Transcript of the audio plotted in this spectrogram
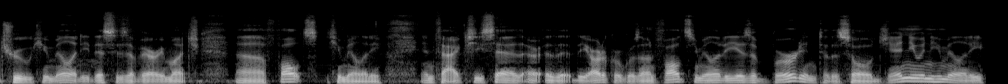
true humility. This is a very much uh, false humility. In fact, she says, uh, the, the article goes on, false humility is a burden to the soul. Genuine humility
